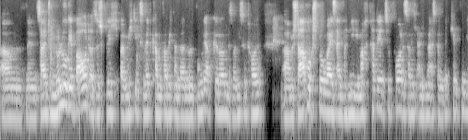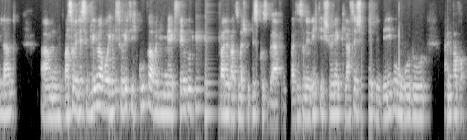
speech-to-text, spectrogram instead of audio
ähm, einen Salto Nullo gebaut. Also sprich, beim wichtigsten Wettkampf habe ich dann da null Punkte abgeräumt. Das war nicht so toll. Ähm, Stabhochsprung, weil ich es einfach nie gemacht hatte zuvor. Das habe ich eigentlich nur erst beim Wettkämpfen gelernt. Ähm, was so eine Disziplin war, wo ich nicht so richtig gut war, aber die mir extrem gut gefallen hat, war zum Beispiel Diskuswerfen. Das ist so eine richtig schöne klassische Bewegung, wo du einfach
